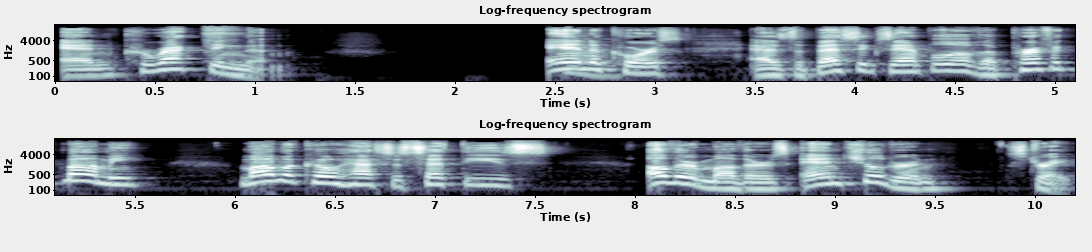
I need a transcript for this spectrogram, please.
and correcting them. And of Oh. course, as the best example of the perfect mommy, Mamako has to set these other mothers and children straight.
